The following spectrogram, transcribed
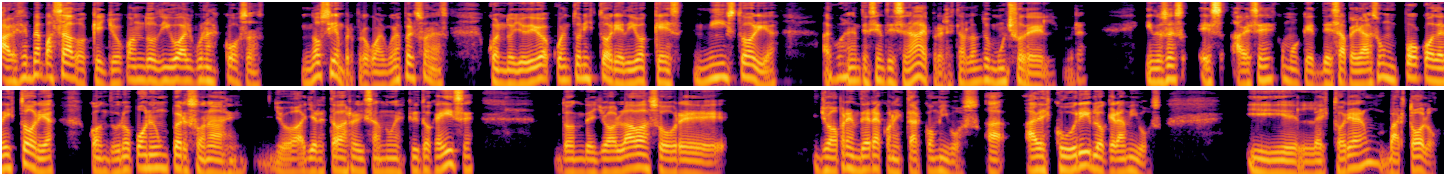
a veces me ha pasado que yo cuando digo algunas cosas, no siempre, pero con algunas personas, cuando yo digo, cuento una historia, digo que es mi historia, alguna gente siente y dice, ay, pero él está hablando mucho de él, entonces es a veces como que desapegarse un poco de la historia cuando uno pone un personaje. Yo ayer estaba revisando un escrito que hice donde yo hablaba sobre yo aprender a conectar con mi voz, a, a descubrir lo que era mi voz. Y la historia era un Bartolo,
